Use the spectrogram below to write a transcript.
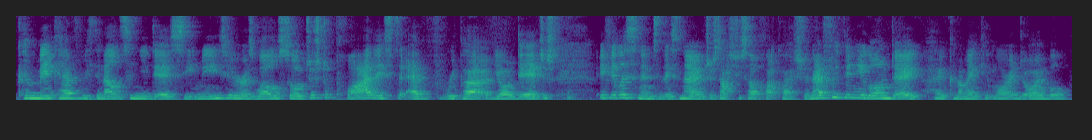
can make everything else in your day seem easier as well. So just apply this to every part of your day. Just if you're listening to this now, just ask yourself that question. Everything you go and do, how can I make it more enjoyable?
